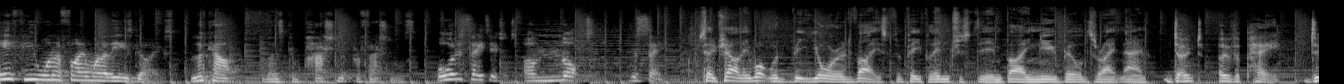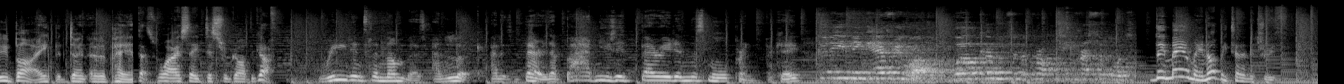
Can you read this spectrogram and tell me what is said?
If you want to find one of these guys, look out for those compassionate professionals. All estate agents are not the same. So, Charlie, what would be your advice for people interested in buying new builds right now? Don't overpay. Do buy, but don't overpay. That's why I say disregard the guff. Read into the numbers and look, and it's buried. The bad news is buried in the small print, okay? Good evening, everyone. Welcome to the Property Press Awards. They may or may not be telling the truth,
